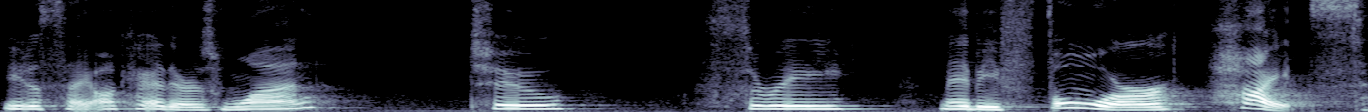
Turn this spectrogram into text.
you just say, okay, there's one, two, three, maybe four heights.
